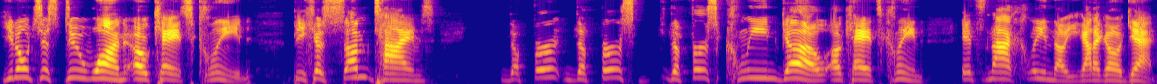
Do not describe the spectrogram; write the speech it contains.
You don't just do one, okay, it's clean, because sometimes the first the first the first clean go, okay, it's clean. It's not clean though. You got to go again.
